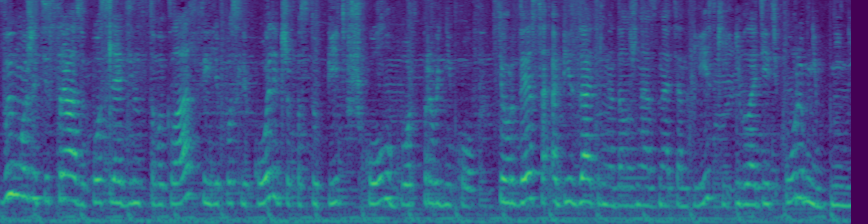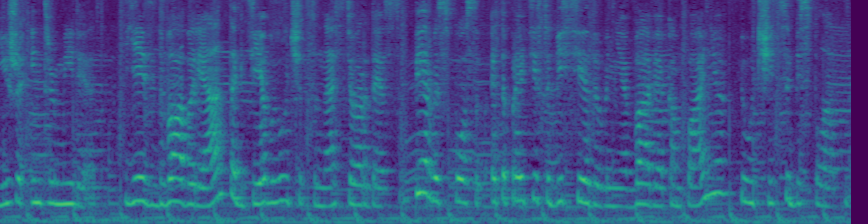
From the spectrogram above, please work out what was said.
Вы можете сразу после 11 класса или после колледжа поступить в школу бортпроводников. Стюардесса обязательно должна знать английский и владеть уровнем не ниже intermediate. Есть два варианта, где выучиться на стюардессу. Первый способ – это пройти собеседование в авиакомпанию и учиться бесплатно.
